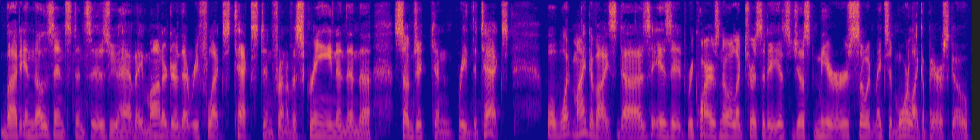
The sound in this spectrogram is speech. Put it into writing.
but in those instances, you have a monitor that reflects text in front of a screen, and then the subject can read the text. Well, what my device does is it requires no electricity. It's just mirrors, so it makes it more like a periscope.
